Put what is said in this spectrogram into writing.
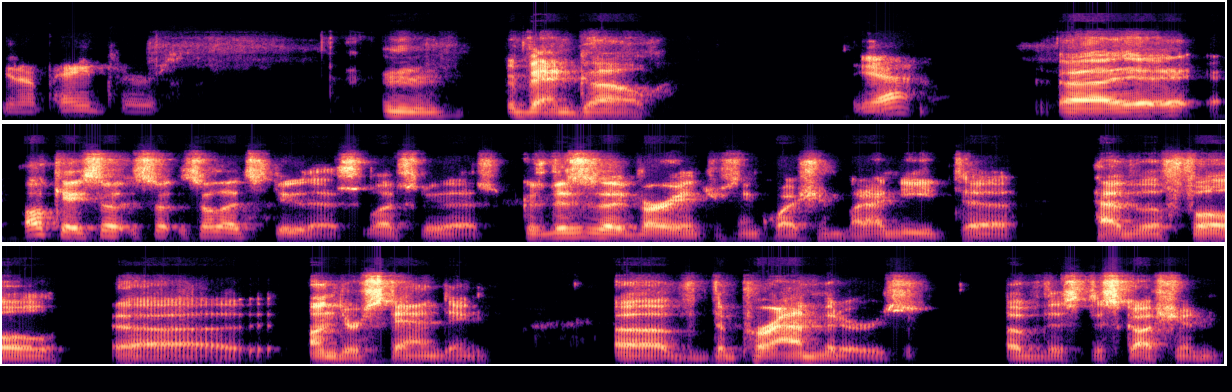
you know, painters. Mm, Van Gogh. Yeah, Uh, okay, so so so let's do this. Let's do this because this is a very interesting question, but I need to have a full uh, understanding of the parameters of this discussion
